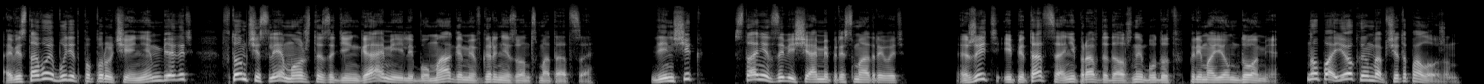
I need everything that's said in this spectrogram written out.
А вестовой будет по поручениям бегать, в том числе может и за деньгами или бумагами в гарнизон смотаться. Денщик станет за вещами присматривать. Жить и питаться они, правда, должны будут при моем доме, но паёк им вообще-то положен.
